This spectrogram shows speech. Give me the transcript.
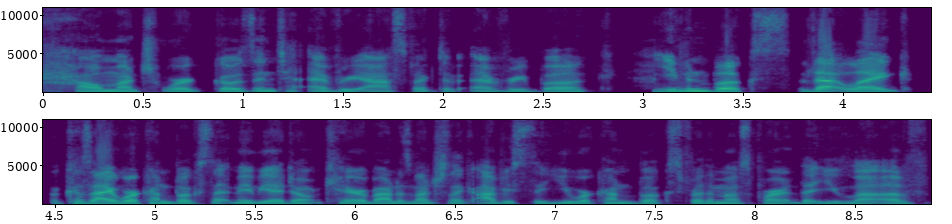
how much work goes into every aspect of every book. Mm-hmm. Even books that like because I work on books that maybe I don't care about as much. Like obviously you work on books for the most part that you love.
